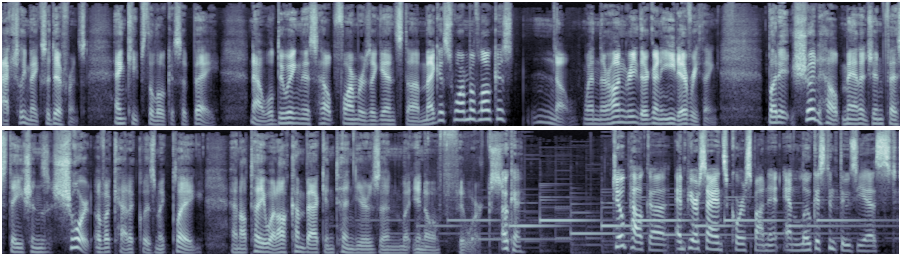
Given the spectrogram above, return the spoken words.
actually makes a difference and keeps the locusts at bay. Now, will doing this help farmers against a mega swarm of locusts? No. When they're hungry, they're going to eat everything. But it should help manage infestations short of a cataclysmic plague. And I'll tell you what, I'll come back in 10 years and let you know if it works. Okay. Joe Palca, NPR science correspondent and locust enthusiast.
